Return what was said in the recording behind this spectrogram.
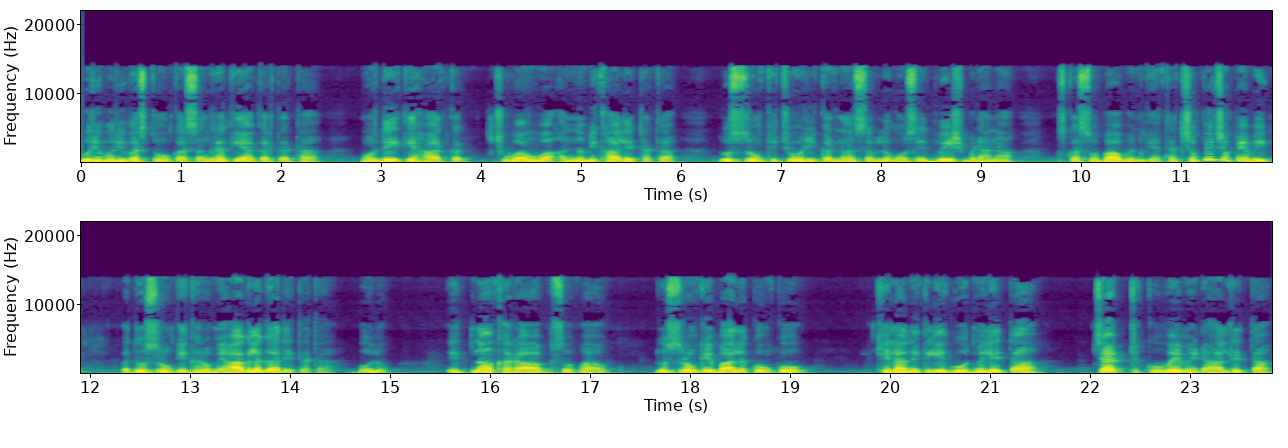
बुरी बुरी वस्तुओं का संग्रह किया करता था। मुर्दे के हाथ का छुआ हुआ अन्न भी खा लेता था। दूसरों की चोरी करना, सब लोगों से द्वेष बढ़ाना उसका स्वभाव बन गया था। छुपे छुपे भी वह दूसरों के घरों में आग लगा देता था। बोलो, इतना खराब स्वभाव। दूसरों के बालकों को खिलाने के लिए गोद में लेता, चट कुएँ में डाल देता।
